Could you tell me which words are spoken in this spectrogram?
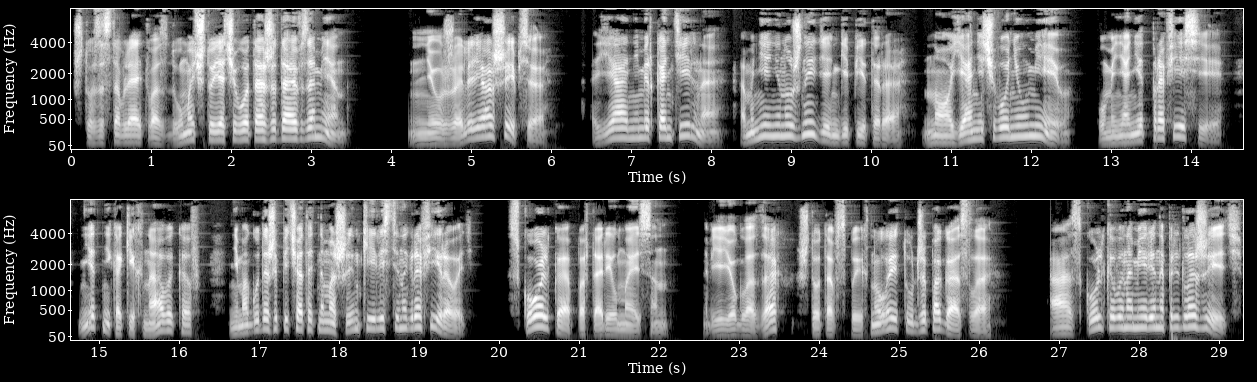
«Что заставляет вас думать, что я чего-то ожидаю взамен?» «Неужели я ошибся?» «Я не меркантильна. Мне не нужны деньги Питера, но я ничего не умею. У меня нет профессии. Нет никаких навыков, не могу даже печатать на машинке или стенографировать. Сколько? повторил Мейсон. В ее глазах что-то вспыхнуло и тут же погасло. А сколько вы намерены предложить?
